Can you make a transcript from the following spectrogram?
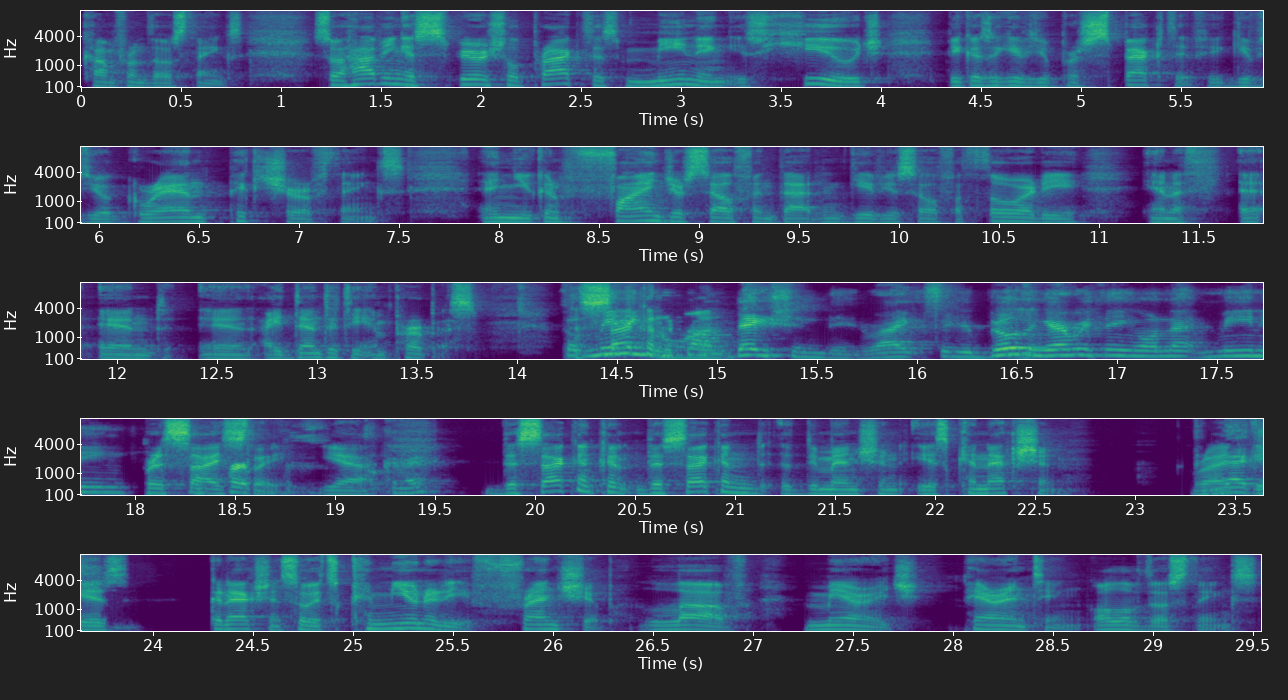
come from those things. So having a spiritual practice meaning is huge because it gives you perspective. It gives you a grand picture of things, and you can find yourself in that and give yourself authority and a, and and identity and purpose. So the meaning second the foundation, then, right? So you're building everything on that meaning. Precisely. Yeah. Okay. The second the second dimension is connection, right? Connection. Is connection. So it's community, friendship, love, marriage, parenting, all of those things,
